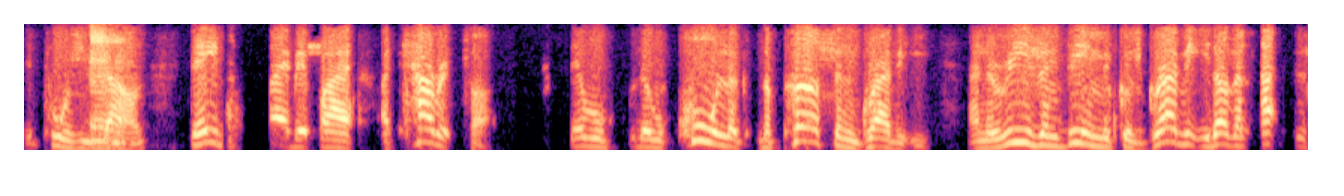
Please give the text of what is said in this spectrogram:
It pulls you mm-hmm. down. They describe it by a character. They will, they will call the, the person gravity. And the reason being because gravity doesn't act the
